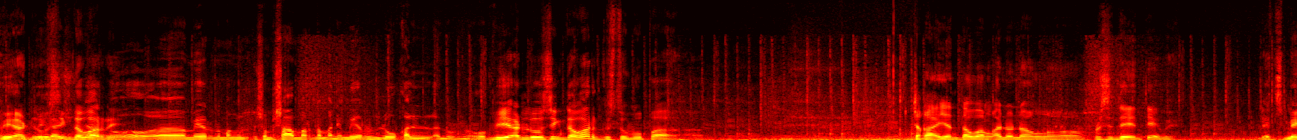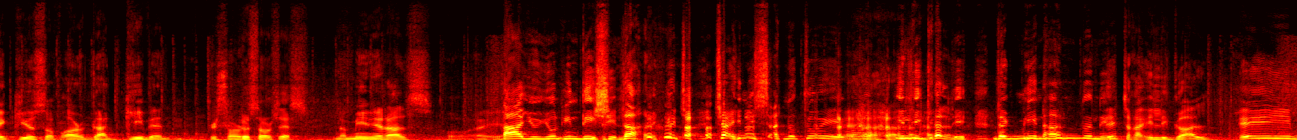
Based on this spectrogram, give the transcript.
We are losing the war eh. Oo, ah, meron namang, sa Samar naman eh, meron local, ano, rin, or, We are losing the war. Gusto mo pa. Tsaka yan daw ang ano ng uh, presidente. eh. Let's make use of our God-given resources Resources. na minerals. O, ay, tayo yun, hindi sila. Chinese ano to eh, illegal eh. Nagminahan dun Hindi, eh. tsaka illegal. Eh,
